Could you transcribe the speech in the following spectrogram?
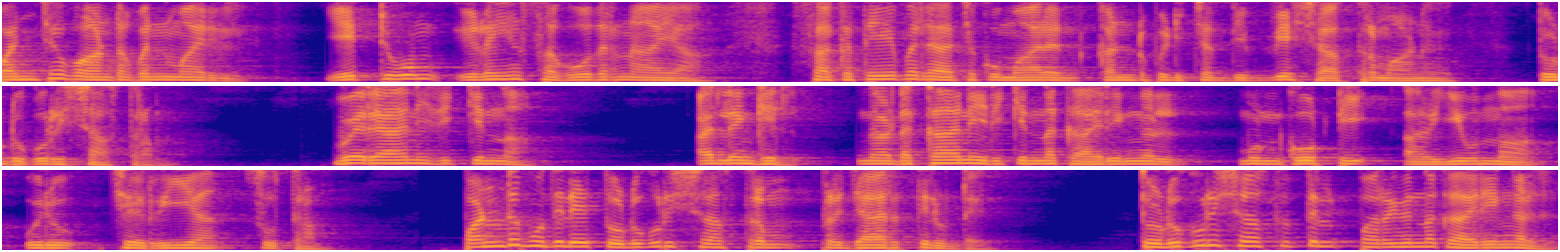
പഞ്ചപാണ്ഡവന്മാരിൽ ഏറ്റവും ഇളയ സഹോദരനായ സഹദേവ രാജകുമാരൻ കണ്ടുപിടിച്ച ദിവ്യശാസ്ത്രമാണ് തൊടുകുറി ശാസ്ത്രം വരാനിരിക്കുന്ന അല്ലെങ്കിൽ നടക്കാനിരിക്കുന്ന കാര്യങ്ങൾ മുൻകൂട്ടി അറിയുന്ന ഒരു ചെറിയ സൂത്രം. പണ്ട് മുതലേ തൊടുകുറി ശാസ്ത്രം പ്രചാരത്തിലുണ്ട്. തൊടുകുറി ശാസ്ത്രത്തിൽ പറയുന്ന കാര്യങ്ങൾ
